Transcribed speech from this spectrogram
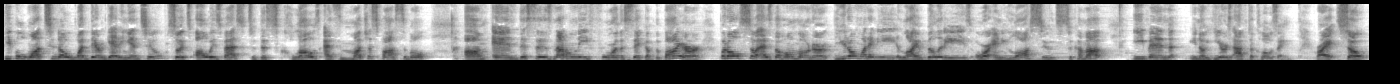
people want to know what they're getting into. So it's always best to disclose as much as possible. Um, and this is not only for the sake of the buyer, but also as the homeowner, you don't want any liabilities or any lawsuits to come up even, you know, years after closing, right? So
